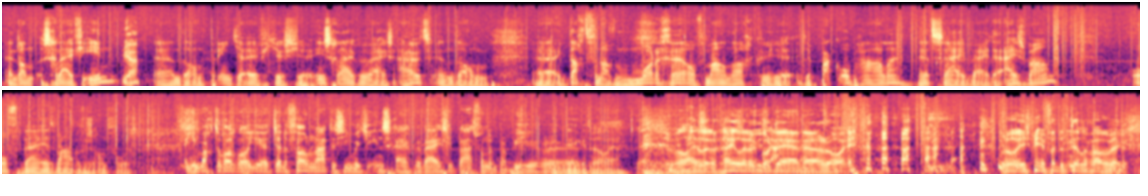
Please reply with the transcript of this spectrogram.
En dan schrijf je in. Ja. En dan print je eventjes je inschrijfbewijs uit. En dan, eh, ik dacht vanaf morgen of maandag kun je je pak ophalen. Het zij bij de ijsbaan of bij het Wapen van Zandvoort. En je mag toch ook wel je telefoon laten zien met je inschrijfbewijs in plaats van een papier. Ik denk het wel, ja. Dat is wel heel erg, heel erg modern, eh, Roy. Roy is meer van de telefoon weg.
